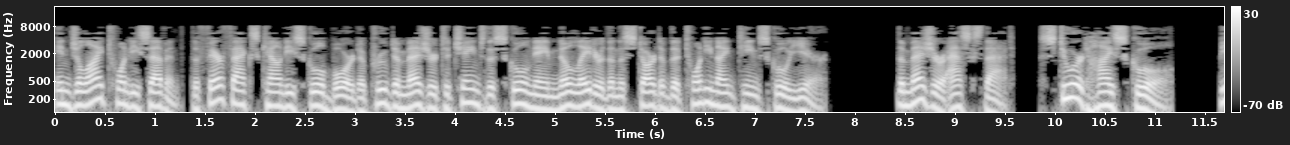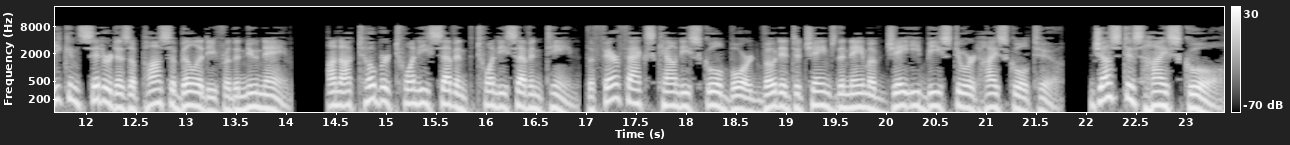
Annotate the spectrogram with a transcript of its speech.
In July 27, the Fairfax County School Board approved a measure to change the school name no later than the start of the 2019 school year. The measure asks that, "...Stuart High School," be considered as a possibility for the new name. On October 27, 2017, the Fairfax County School Board voted to change the name of J.E.B. Stuart High School to Justice High School.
